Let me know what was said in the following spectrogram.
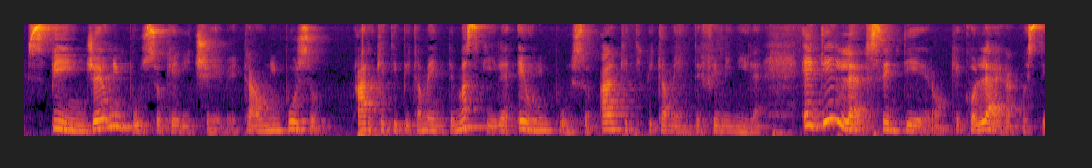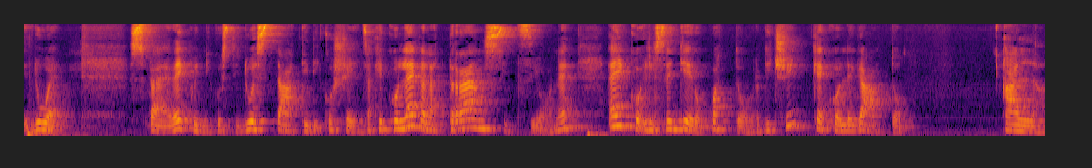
spinge e un impulso che riceve, tra un impulso archetipicamente maschile e un impulso archetipicamente femminile. Ed il sentiero che collega queste due sfere, quindi questi due stati di coscienza che collega la transizione, è il sentiero 14 che è collegato alla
